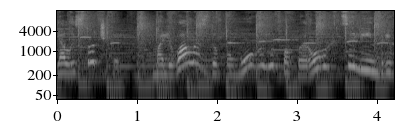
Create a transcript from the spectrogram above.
я листочки малювала з допомогою паперових циліндрів,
